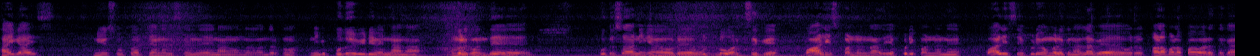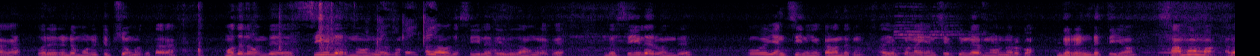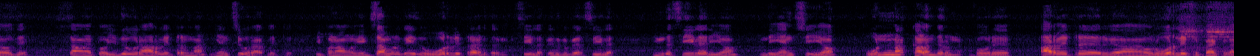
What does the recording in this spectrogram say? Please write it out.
Hi guys new super சேனல்ஸ்லேருந்து நாங்கள் உங்களுக்கு வந்திருக்கோம். இன்னைக்கு புது வீடியோ என்னன்னா உங்களுக்கு வந்து புதுசாக நீங்கள் ஒரு வுட் ஒர்க்ஸுக்கு பாலிஷ் பண்ணணும்னா அது எப்படி பண்ணணும் பாலிஷ் எப்படி உங்களுக்கு நல்ல வே- ஒரு பளபளப்பாக வர்றதுக்காக ஒரு ரெண்டு மூணு டிப்ஸ் உங்களுக்கு தரேன். முதல்ல வந்து சீலர்னு ஒன்று இருக்கும். அதாவது சீலர் இதுதான் உங்களுக்கு. இந்த சீலர் வந்து என்சி நீங்கள் கலந்துக்கணும். அது எப்படின்னா என்சி தின்னர்னு ஒன்று இருக்கும். இந்த ரெண்டுத்தையும் சமமாக அதாவது ச- இப்போ இது ஒரு அரை லிட்டர்னா என்சி ஒரு அரை லிட்டரு. இப்போ நான் உங்களுக்கு எக்ஸாம்பிளுக்கு இது ஒரு லிட்டராக எடுத்துருங்க. சீலர் இதுக்கு பேர் சீலர் இந்த சீலரையும் இந்த என்சியும் ஒன்றா கலந்துருங்க. இப்போ ஒரு அரை லிட்டரு இருக்கு ஒரு ஒரு லிட்ரு பேக்கில்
